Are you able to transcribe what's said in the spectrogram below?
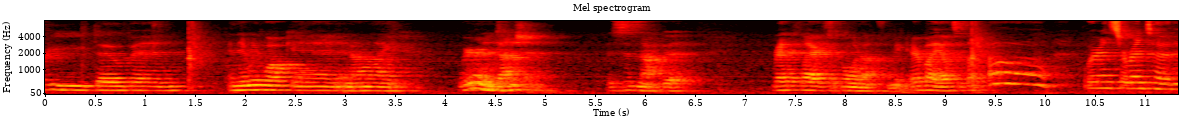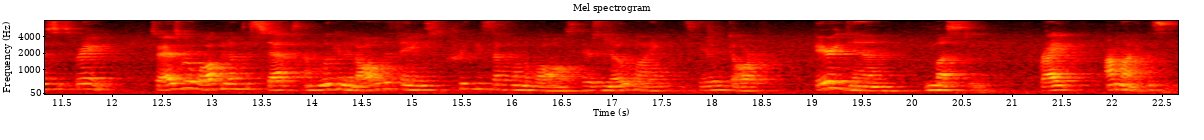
creaked open. And then we walk in, and I'm like, we're in a dungeon. This is not good. Red flags are going up for me. Everybody else is like, oh, we're in Sorrento. This is great. So as we're walking up the steps, I'm looking at all the things, creepy stuff on the walls. There's no light. It's very dark, very dim, musty, right? I'm like, this.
